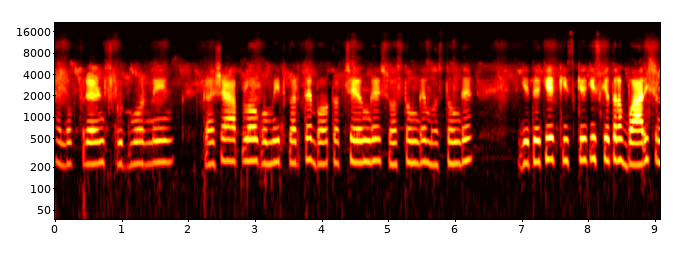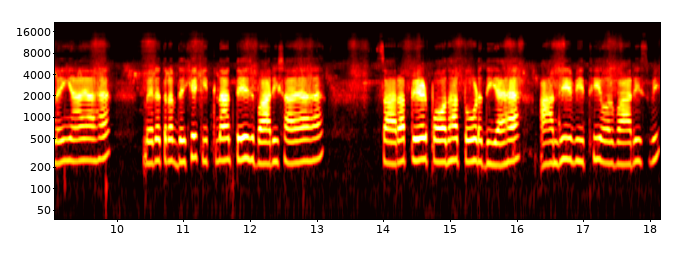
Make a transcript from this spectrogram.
हेलो फ्रेंड्स गुड मॉर्निंग कैसे आप लोग? उम्मीद करते हैं बहुत अच्छे होंगे, स्वस्थ होंगे, मस्त होंगे। ये देखिए, किसके किसके तरफ़ बारिश नहीं आया है? मेरे तरफ़ देखिए, कितना तेज़ बारिश आया है। सारा पेड़ पौधा तोड़ दिया है। आंधी भी थी और बारिश भी।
